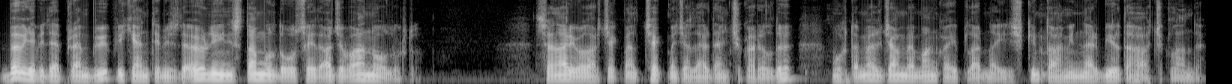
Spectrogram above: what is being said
Böyle bir deprem büyük bir kentimizde, örneğin İstanbul'da olsaydı acaba ne olurdu? Senaryolar çekme, çekmecelerden çıkarıldı, muhtemel can ve man kayıplarına ilişkin tahminler bir daha açıklandı.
